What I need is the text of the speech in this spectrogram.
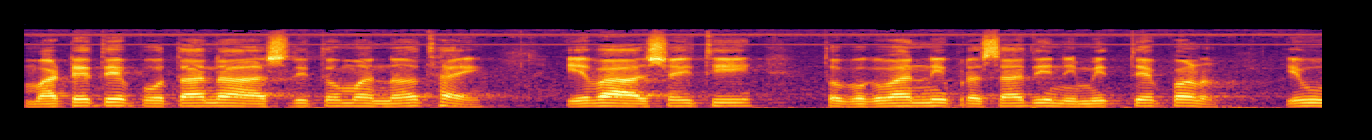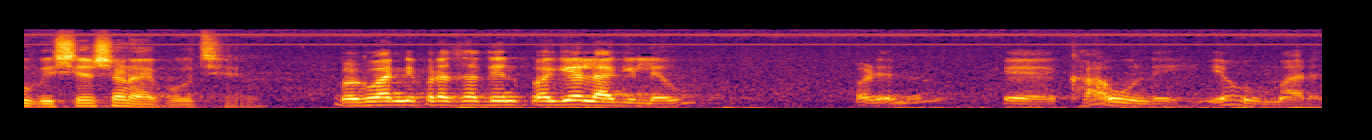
માટે તે પોતાના આશ્રિતોમાં ન થાય એવા આશયથી તો ભગવાનની પ્રસાદી નિમિત્તે પણ એવું વિશેષણ આપ્યું છે. ભગવાનની પ્રસાદીને પગે લાગી લેવું પણ કે ખાવું નહીં, એવું મારે.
